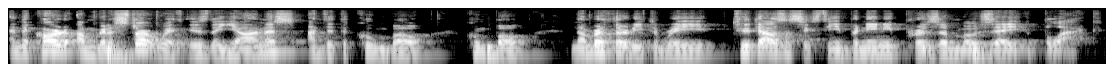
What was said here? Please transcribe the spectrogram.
And the card I'm going to start with is the Giannis Antetokounmpo, Kumpo, number 33, 2016 Panini Prism Mosaic Black,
